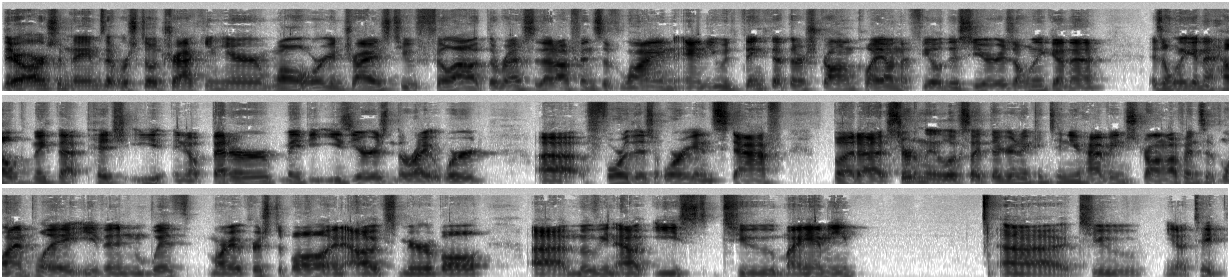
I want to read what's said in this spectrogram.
there are some names that we're still tracking here while Oregon tries to fill out the rest of that offensive line. And you would think that their strong play on the field this year is only gonna is only gonna help make that pitch you know better, maybe easier isn't the right word uh, for this Oregon staff. But uh, certainly looks like they're going to continue having strong offensive line play, even with Mario Cristobal and Alex Mirabal uh, moving out east to Miami uh, to you know take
